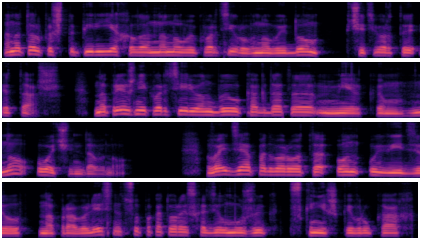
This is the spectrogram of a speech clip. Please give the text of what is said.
Она только что переехала на новую квартиру в новый дом в четвертый этаж. На прежней квартире он был когда-то мельком, но очень давно. Войдя под ворота, он увидел направо лестницу, по которой сходил мужик с книжкой в руках.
